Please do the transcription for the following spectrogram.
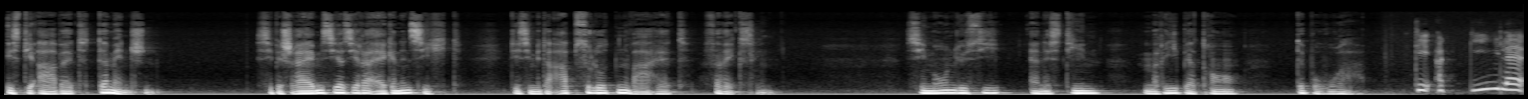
ist die Arbeit der Menschen. Sie beschreiben sie aus ihrer eigenen Sicht, die sie mit der absoluten Wahrheit verwechseln. Simone Lucie, Ernestine, Marie Bertrand de Beauvoir. Die agile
